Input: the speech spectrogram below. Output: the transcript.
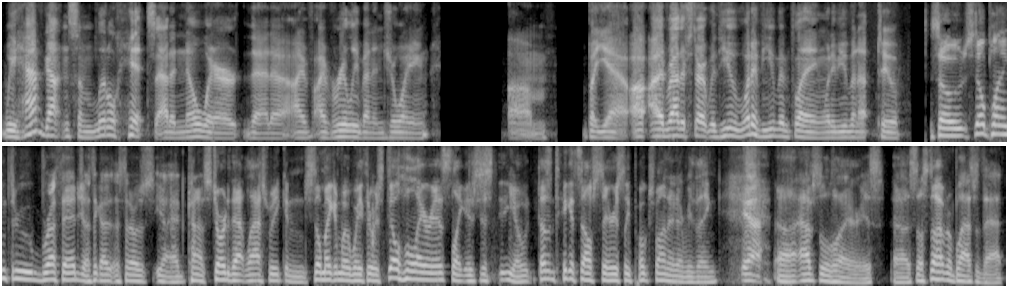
we have gotten some little hits out of nowhere that uh, I've I've really been enjoying. Um, but yeah, I, I'd rather start with you. What have you been playing? What have you been up to? So, still playing through Breathedge. I think I, I said I was, yeah, I had kind of started that last week and still making my way through. It's still hilarious. Like, it's just, you know, it doesn't take itself seriously, pokes fun at everything. Yeah. uh, absolutely hilarious. Uh, so still having a blast with that.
